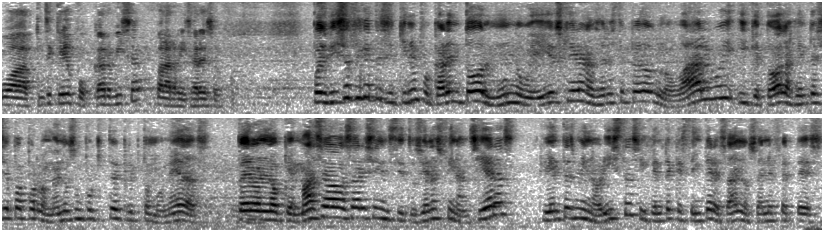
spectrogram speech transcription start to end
o a quién se quiere enfocar Visa para realizar eso? Pues Visa, fíjate, se quiere enfocar en todo el mundo, güey. Ellos quieren hacer este pedo global, güey, y que toda la gente sepa por lo menos un poquito de criptomonedas. Pero en lo que más se va a basar es en instituciones financieras, clientes minoristas y gente que esté interesada en los NFTs.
